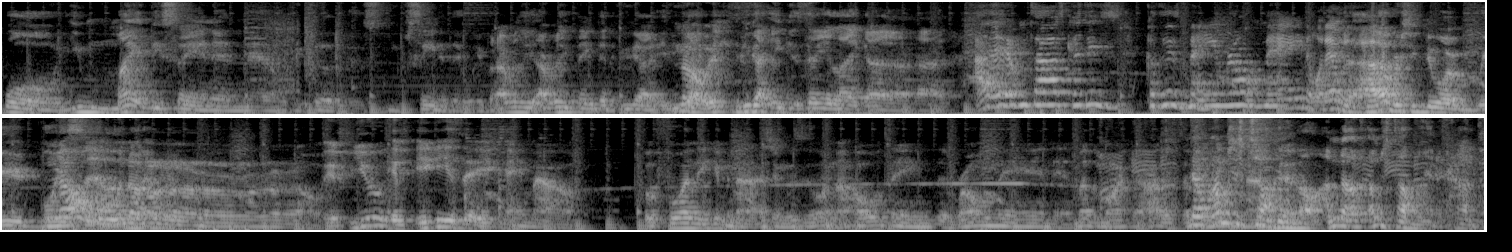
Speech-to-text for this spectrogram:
Well, you might be saying that now because seen it that way, but I really, I really think that if you got, if you No, got, if you got Iggy Azalea like, uh, uh I hypnotize cause his, cause his name wrong man or whatever, however she do her weird voice. No, sound, no, no, no, no, no, no, no, no. If you, if Iggy Azalea came out before Nicki Minaj and was doing the whole thing, the Roman and Mother Market, all that stuff. No, I'm Nicki just Minaj talking about. I'm not. I'm just talking about Anaconda.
